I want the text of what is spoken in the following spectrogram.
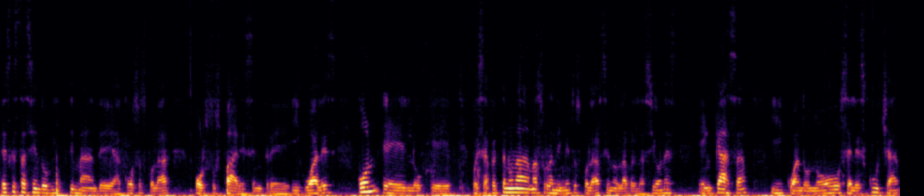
es que está siendo víctima de acoso escolar por sus pares, entre iguales, con eh, lo que pues afecta no nada más su rendimiento escolar, sino las relaciones en casa y cuando no se le escucha,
